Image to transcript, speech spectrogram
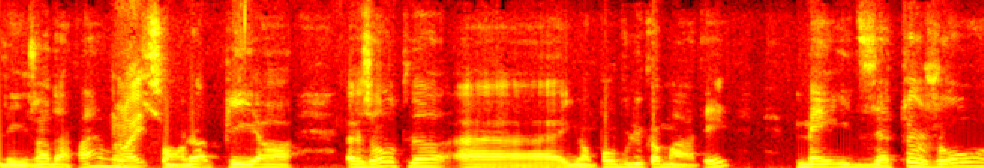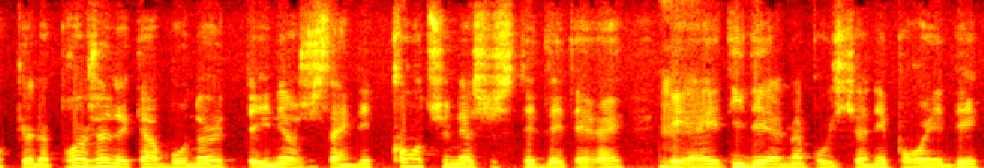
les gens d'affaires qui sont là. Puis euh, eux autres, là, euh, ils n'ont pas voulu commenter. Mais ils disaient toujours que le projet de carboneutre d'énergie Saguenay continuait à susciter de l'intérêt et mhm. a été idéalement positionné pour aider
